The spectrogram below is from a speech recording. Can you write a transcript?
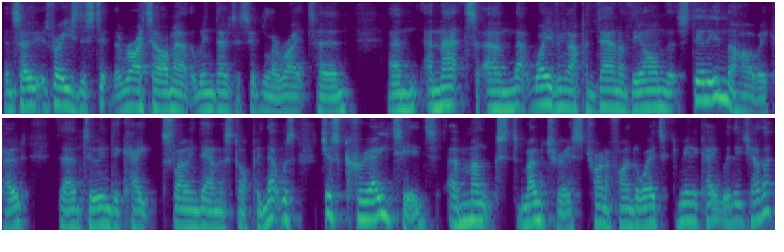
And so it's very easy to stick the right arm out the window to signal a right turn. Um, and that, um, that waving up and down of the arm that's still in the highway code um, to indicate slowing down and stopping, that was just created amongst motorists trying to find a way to communicate with each other.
